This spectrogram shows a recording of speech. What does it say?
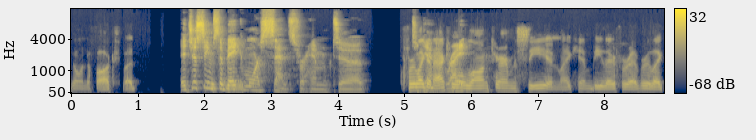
going to Fox, but it just seems to make more sense for him to. for to like an it, actual right? long term C and like him be there forever, like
